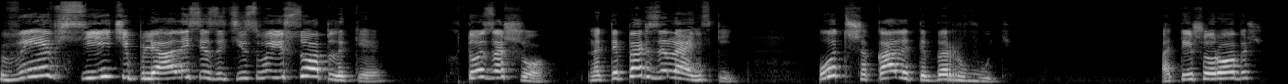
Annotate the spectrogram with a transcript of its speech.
ви всі чіплялися за ці свої соплики. Хто за що? А тепер Зеленський. От шакали тебе рвуть. А ти що робиш?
